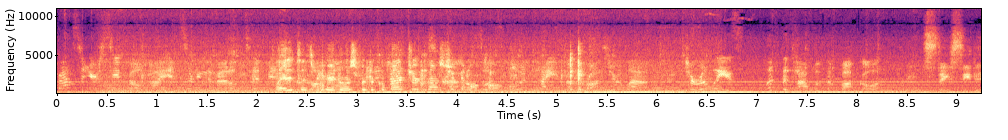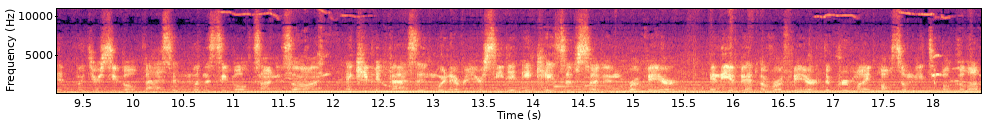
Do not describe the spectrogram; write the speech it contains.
fasten your seatbelt by inserting the metal tip tidbit. Flight attendants prepare doors for departure, cross-check, and all call. Pull it tight across your lap. To release, lift the top of the buckle. Stay seated with your seatbelt fastened when the seatbelt sign is on, and keep it fastened whenever you're seated in case of sudden rough air. In the event of rough air, the crew might also need to buckle up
